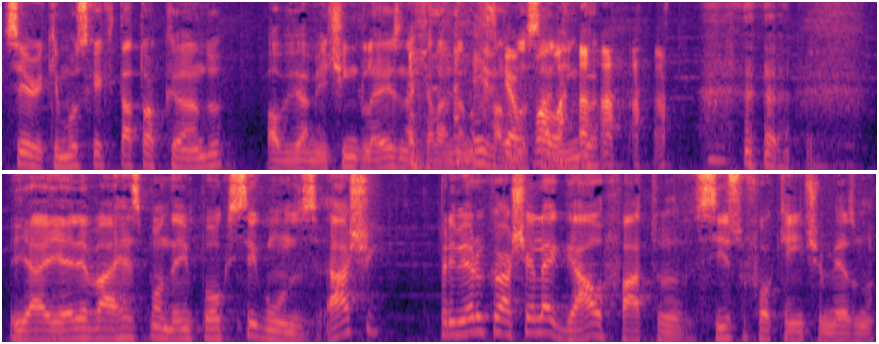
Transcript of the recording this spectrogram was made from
Siri, que música que está tocando? Obviamente em inglês, né? Que ela ainda não fala nossa falar. língua. e aí ele vai responder em poucos segundos. Acho, primeiro que eu achei legal o fato, se isso for quente mesmo,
